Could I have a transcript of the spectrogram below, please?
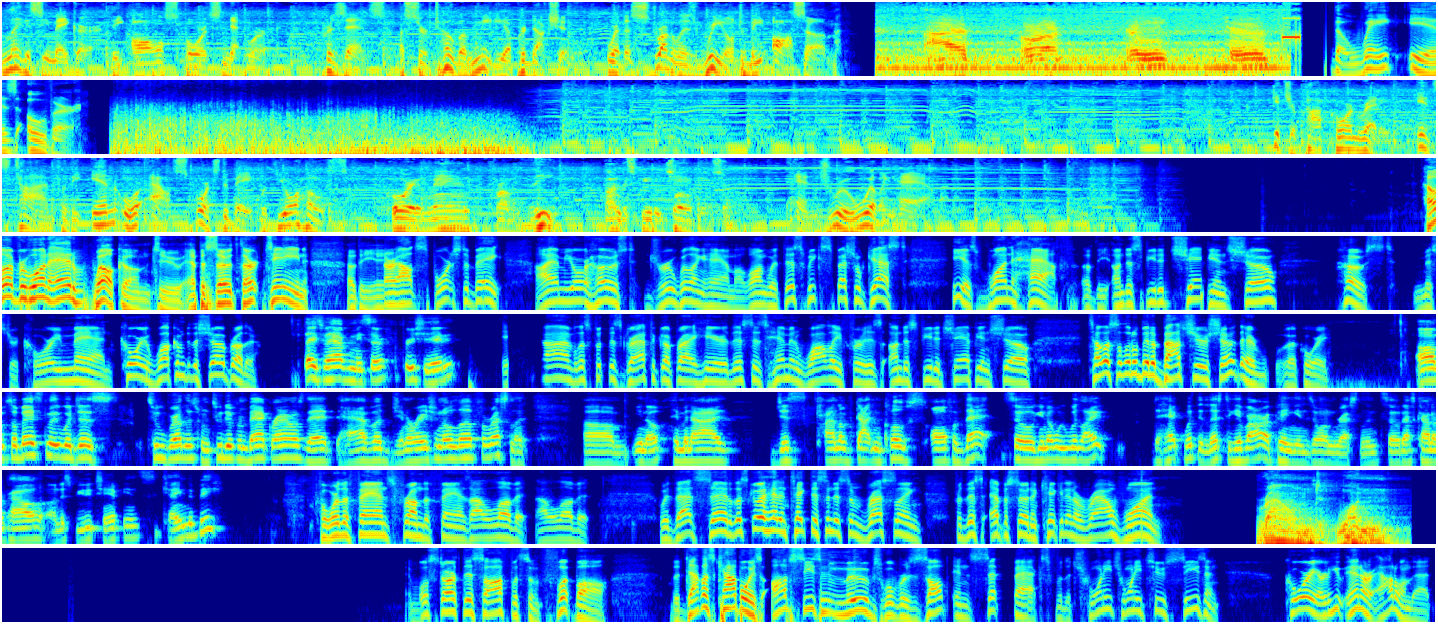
Legacy Maker, the All Sports Network, presents a SIRTOBA Media production where the struggle is real to be awesome. Five, four, three, two. The wait is over. Get your popcorn ready. It's time for the In or Out sports debate with your hosts, Korrey Mann from the Undisputed Championship and Drew Willingham. Hello, everyone, and welcome to episode 13 of the In or Out Sports Debate. I am your host, Drew Willingham, along with this week's special guest. He is one half of the Undisputed Champions Show host, Mr. Korrey Mann. Korrey, welcome to the show, brother. Thanks for having me, sir. Appreciate it. Time, let's put this graphic up right here. This is him and Wally for his Undisputed Champion Show. Tell us a little bit about your show there, uh, Korrey. Um, so basically, we're just two brothers from two different backgrounds that have a generational love for wrestling. Um, you know, him and I just kind of gotten close off of that. So, you know, we were like, the heck with it. Let's to give our opinions on wrestling. So that's kind of how Undisputed Champions came to be. for the fans from the fans. I love it. I love it. With that said, let's go ahead and take this into some wrestling for this episode and kick it into round one. Round one. And we'll start this off with some football. The Dallas Cowboys offseason moves will result in setbacks for the 2022 season. Korrey, are you in or out on that?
